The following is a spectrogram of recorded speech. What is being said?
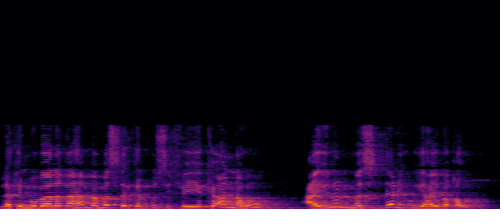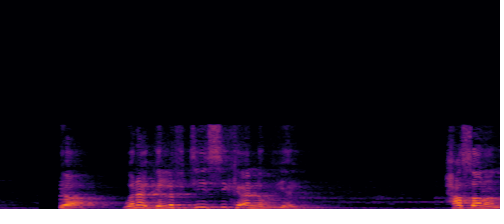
Laakiin mubaalaqa ahaan baa masderka lagu sifeeyey kaannahu caynulmasdari uu yahayba qowl ya wanaagga laftiisii kaannahu yahay. Xasanan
